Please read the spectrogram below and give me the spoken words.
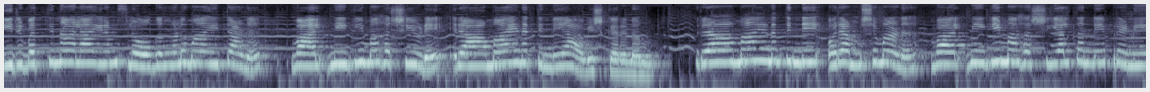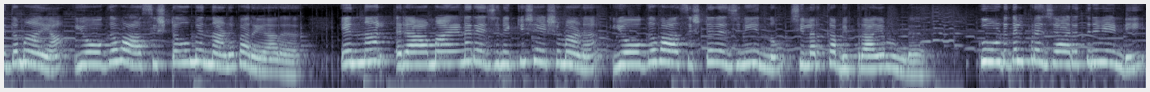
ഇരുപത്തിനാലായിരം ശ്ലോകങ്ങളുമായിട്ടാണ് വാൽമീകി മഹർഷിയുടെ രാമായണത്തിന്റെ ആവിഷ്കരണം. രാമായണത്തിന്റെ ഒരംശമാണ് വാൽമീകി മഹർഷിയാൽ തന്നെ പ്രണീതമായ യോഗവാസിഷ്ടവും എന്നാണ് പറയാറ്. എന്നാൽ രാമായണ രചനയ്ക്ക് ശേഷമാണ് യോഗവാസിഷ്ട രചനയെന്നും ചിലർക്ക് അഭിപ്രായമുണ്ട്. കൂടുതൽ പ്രചാരത്തിന് വേണ്ടി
